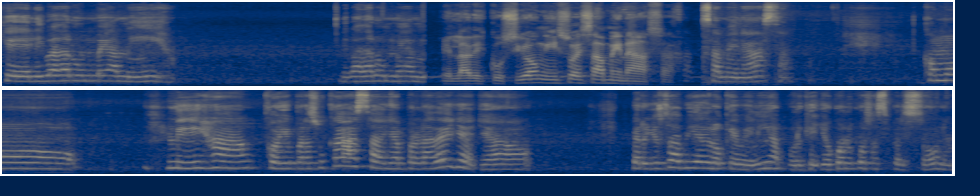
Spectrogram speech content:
que le iba a dar un mes a mi hija iba a dar un mes En la discusión hizo esa amenaza. Esa amenaza. Como mi hija cogió para su casa, ya para la de ella, ya. Pero yo sabía de lo que venía porque yo conozco a esas personas.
